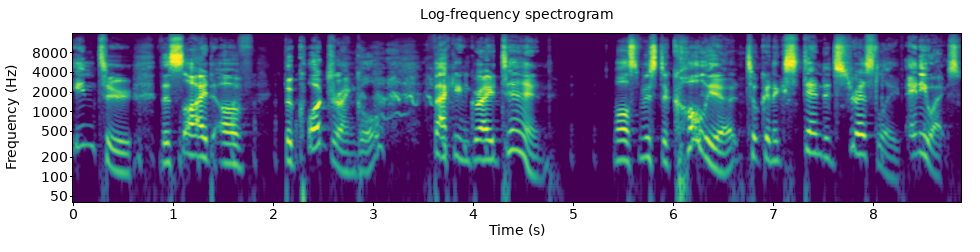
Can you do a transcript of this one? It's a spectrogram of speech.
into the side of the quadrangle back in grade 10, whilst Mr. Collier took an extended stress leave. Anyways,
